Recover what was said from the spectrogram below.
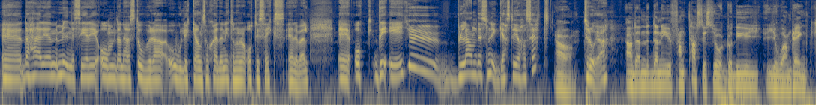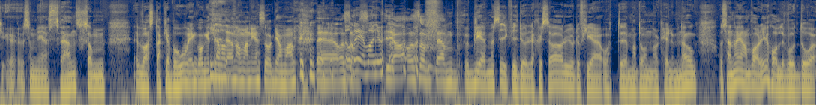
Eh, det här är en miniserie om den här stora olyckan som skedde 1986, är det väl. Eh, och det är ju bland det snyggaste jag har sett, Ja. tror jag. Ja, den, den är ju fantastiskt gjord och det är ju Johan Renck eh, som är svensk som var Stackabo en gång i Ja. tiden om man är så gammal. Eh, och Ja, som, det är man ju. Ja, och som sen blev musikvideoregissör och gjorde flera åt eh, Madonna och Kylie Minogue. Och sen har han varit i Hollywood och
